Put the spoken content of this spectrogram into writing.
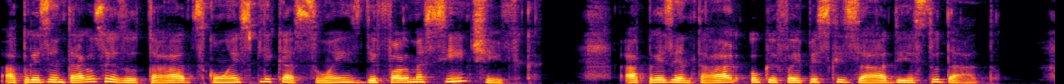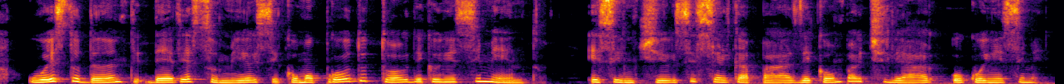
Apresentar os resultados com explicações de forma científica. Apresentar o que foi pesquisado e estudado. O estudante deve assumir-se como produtor de conhecimento e sentir-se ser capaz de compartilhar o conhecimento,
